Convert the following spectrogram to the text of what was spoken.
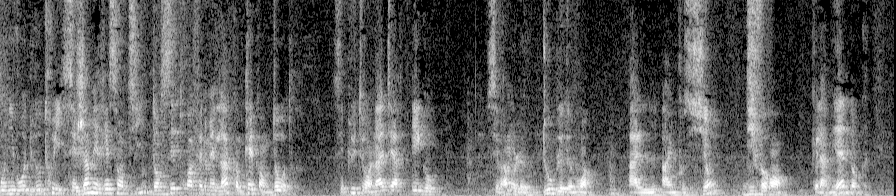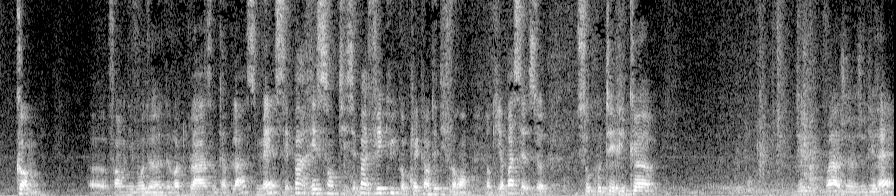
au niveau de l'autrui. C'est jamais ressenti dans ces trois phénomènes-là comme quelqu'un d'autre. C'est plutôt un alter ego. C'est vraiment le double de moi à, à une position différente que la mienne, donc comme euh, enfin au niveau de, de votre place ou ta place, mais c'est pas ressenti, c'est pas vécu comme quelqu'un de différent. Donc il n'y a pas ce, ce- ce côté rigueur, euh, voilà, je, je dirais,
